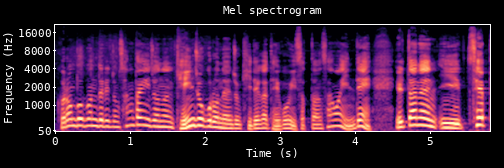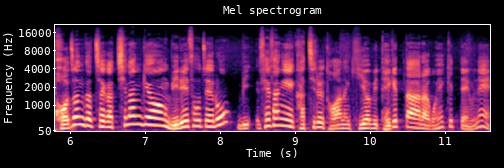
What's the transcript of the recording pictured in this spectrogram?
그런 부분들이 좀 상당히 저는 개인적으로는 좀 기대가 되고 있었던 상황인데 일단은 이 새 버전 자체가 친환경 미래 소재로 미- 세상의 가치를 더하는 기업이 되겠다라고 했기 때문에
